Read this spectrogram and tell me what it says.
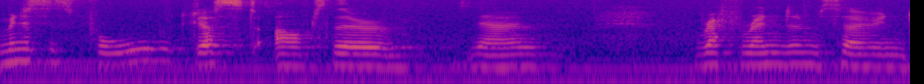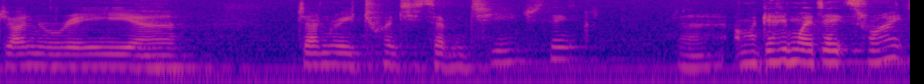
Ministers' Fall just after the you know, referendum, so in January, uh, January 2017, do you think? Uh, am I getting my dates right?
